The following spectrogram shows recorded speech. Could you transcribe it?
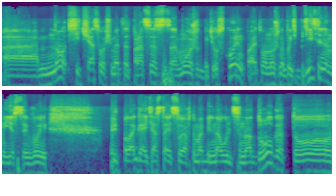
А, но сейчас, в общем, этот процесс может быть ускорен, поэтому нужно быть бдительным, если вы предполагаете оставить свой автомобиль на улице надолго, то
